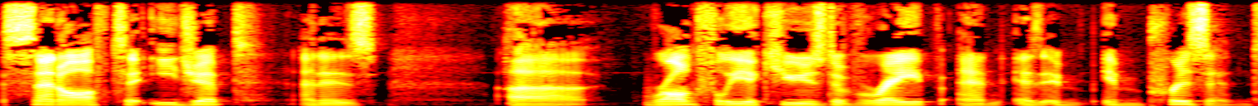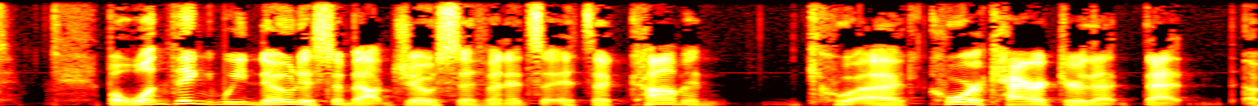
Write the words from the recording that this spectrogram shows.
sent off to Egypt and is uh, wrongfully accused of rape and is Im- imprisoned. But one thing we notice about Joseph, and it's it's a common uh, core character that that uh,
